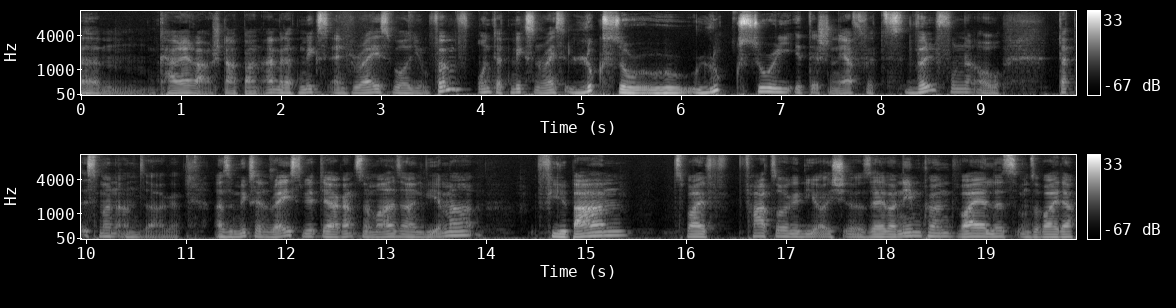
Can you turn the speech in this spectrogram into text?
ähm, Carrera Startbahn. Einmal das Mix and Race Volume 5 und das Mix and Race Luxury, Luxury Edition. Ja, für 1200 Euro. Das ist meine Ansage. Also Mix and Race wird ja ganz normal sein wie immer. Viel Bahn, zwei Fahrzeuge, die ihr euch äh, selber nehmen könnt, Wireless und so weiter.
